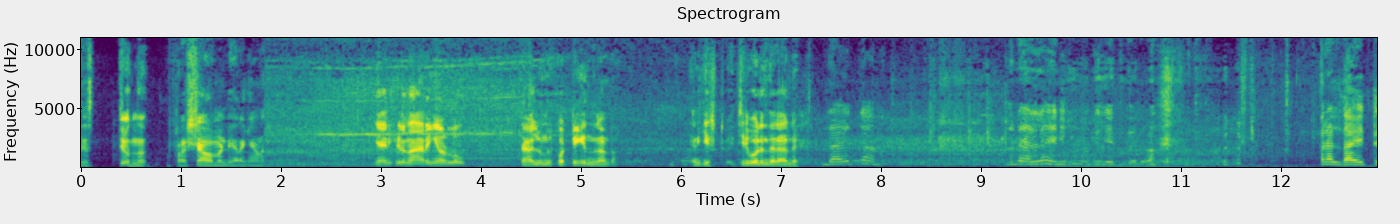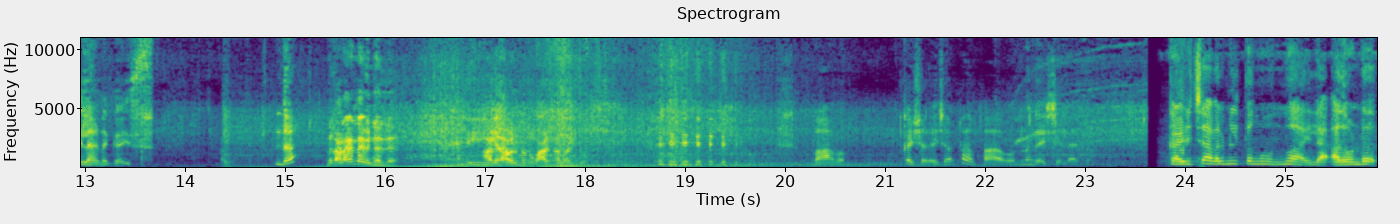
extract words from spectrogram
ജസ്റ്റ് ഒന്ന് ഫ്രഷ് ആവാൻ വേണ്ടി ഇറങ്ങിയാണ്. ഞാൻ എനിക്കൊരു നാരങ്ങ ഉള്ളൂ. രാവിലെ കൊറ്റയ്ക്ക് എന്തിനാണ്ടോ എനിക്ക് ഇഷ്ടം ഇച്ചിരി പോലും തരാണ്ട്. ഒരാൾ ഡയറ്റിലാണ് ഗൈസ് എന്താ? കളയണ്ട പിന്നല്ലേ വാഴ മേടിക്കും പാവം. കഴിച്ചോ കഴിച്ചോട്ടോ പാവം. ഒന്നും കഴിച്ചില്ലായിരുന്നു കഴിച്ച അവൽ മിൽക്ക് അങ്ങ് ഒന്നും ആയില്ല. അതുകൊണ്ട്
